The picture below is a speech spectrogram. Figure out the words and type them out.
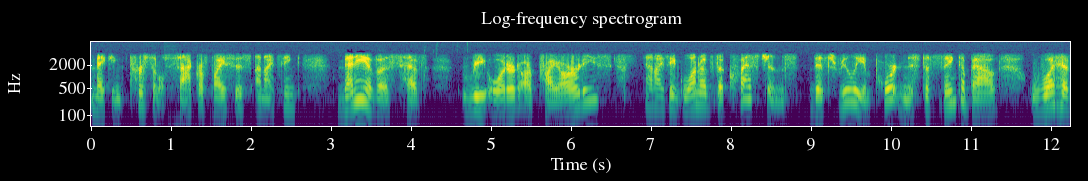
making personal sacrifices, and I think many of us have reordered our priorities and I think one of the questions that's really important is to think about what have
